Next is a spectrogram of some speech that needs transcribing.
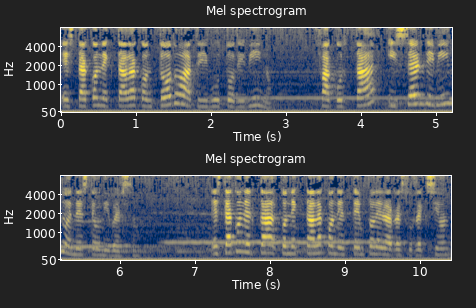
Está conectada con todo atributo divino, facultad y ser divino en este universo. Está conectada con el templo de la resurrección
